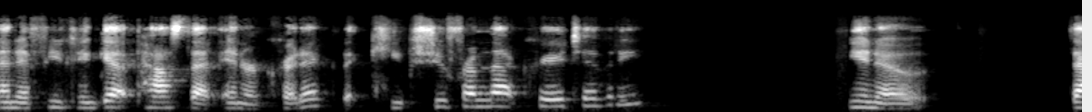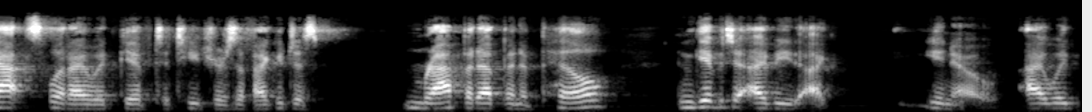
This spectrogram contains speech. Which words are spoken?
and if you can get past that inner critic that keeps you from that creativity you know that's what i would give to teachers if i could just wrap it up in a pill and give it to i'd be like you know i would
